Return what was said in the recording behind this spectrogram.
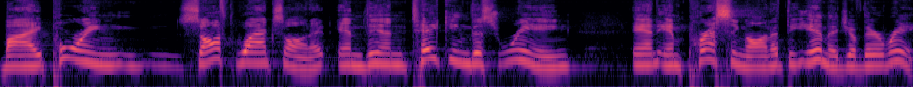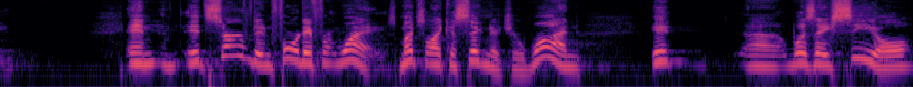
by pouring soft wax on it and then taking this ring and impressing on it the image of their ring. And it served in four different ways, much like a signature. One, it uh, was a seal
